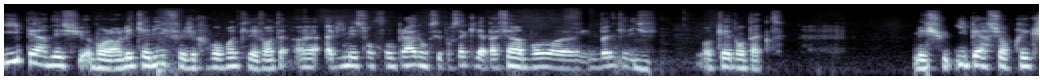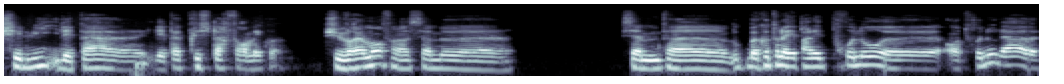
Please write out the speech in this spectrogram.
hyper déçu. Bon, alors les qualifs, j'ai cru comprendre qu'il avait abîmé son fond plat, donc c'est pour ça qu'il n'a pas fait un bon, une bonne qualif. Ok, dont acte. Mais je suis hyper surpris que chez lui, il n'est pas, il est pas plus performé, quoi. Je suis vraiment, enfin, ça me, me, bah, quand on avait parlé de prono euh, entre nous là, euh,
